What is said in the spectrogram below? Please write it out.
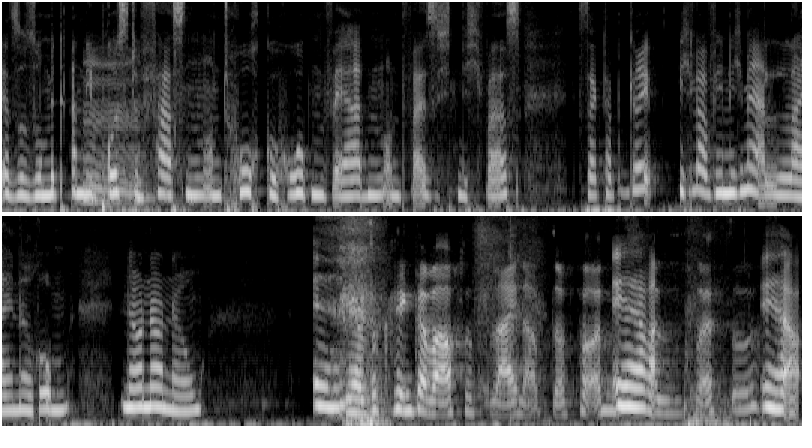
also so mit an die Mhm. Brüste fassen und hochgehoben werden und weiß ich nicht was. Ich gesagt habe, ich laufe hier nicht mehr alleine rum. No, no, no. Ja, so klingt aber auch das Line-Up davon. Ja. Also, weißt du, Ja.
